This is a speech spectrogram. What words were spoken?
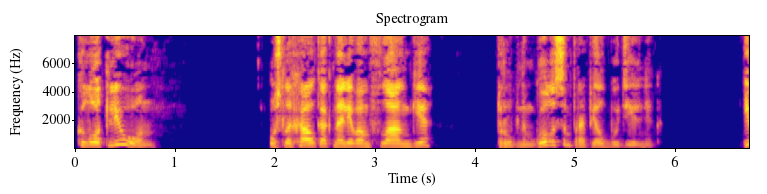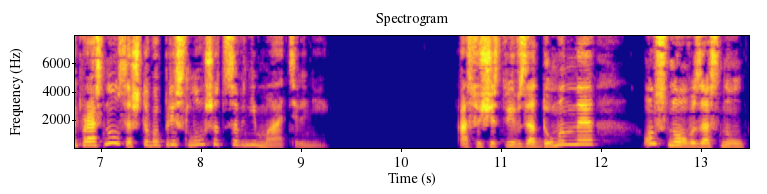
Клод Леон услыхал, как на левом фланге трубным голосом пропел будильник, и проснулся, чтобы прислушаться внимательней. Осуществив задуманное, он снова заснул.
